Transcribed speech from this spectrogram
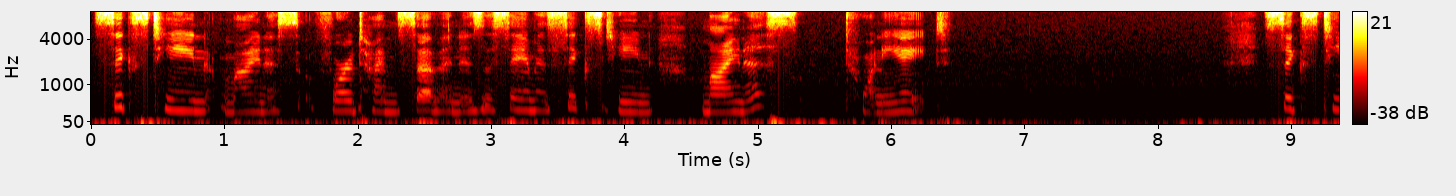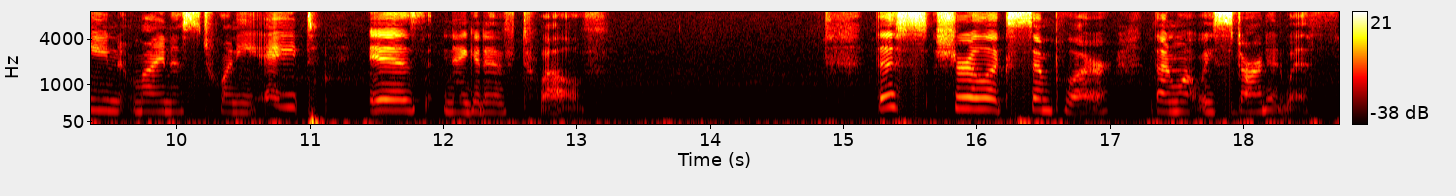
16 minus 4 times 7 is the same as 16 minus 28. 16 minus 28 is negative 12. This sure looks simpler than what we started with.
